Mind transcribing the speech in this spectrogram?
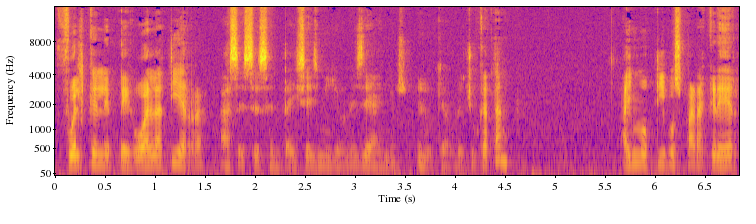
fue el que le pegó a la Tierra hace 66 millones de años en lo que ahora es Yucatán. Hay motivos para creer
